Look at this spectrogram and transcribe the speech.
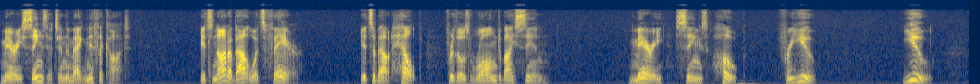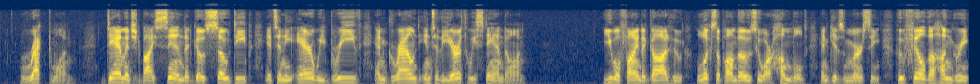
Mary sings it in the Magnificat. It's not about what's fair, it's about help for those wronged by sin. Mary sings hope for you you, wrecked one, damaged by sin that goes so deep it's in the air we breathe and ground into the earth we stand on. You will find a God who looks upon those who are humbled and gives mercy, who fill the hungry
